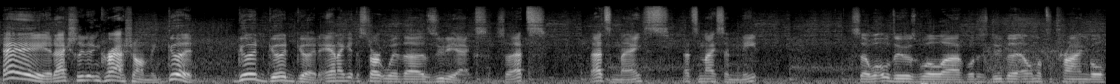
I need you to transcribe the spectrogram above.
hey, it actually didn't crash on me. Good, good, good, good. And I get to start with uh, Zodiacs, so that's that's nice. That's nice and neat. So what we'll do is we'll uh, we'll just do the elemental triangle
